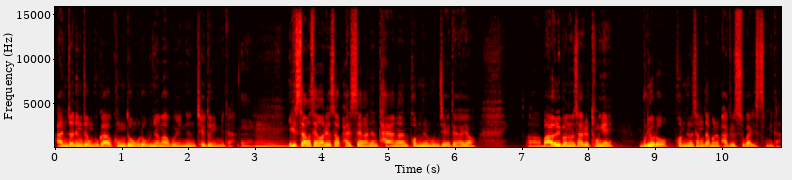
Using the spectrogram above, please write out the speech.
안전행정부가 공동으로 운영하고 있는 제도입니다. 네. 음. 일상생활에서 발생하는 다양한 법률 문제에 대하여 어, 마을 변호사를 통해 무료로 법률 상담을 받을 수가 있습니다.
